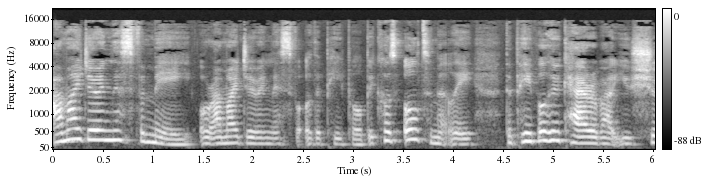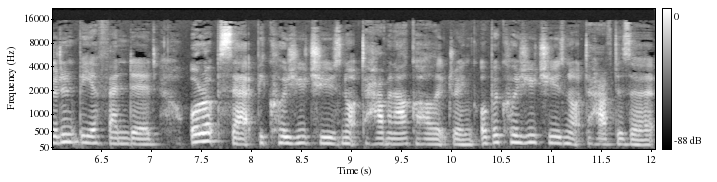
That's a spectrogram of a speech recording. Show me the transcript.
am I doing this for me or am I doing this for other people? Because ultimately, the people who care about you shouldn't be offended or upset because you choose not to have an alcoholic drink or because you choose not to have dessert.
